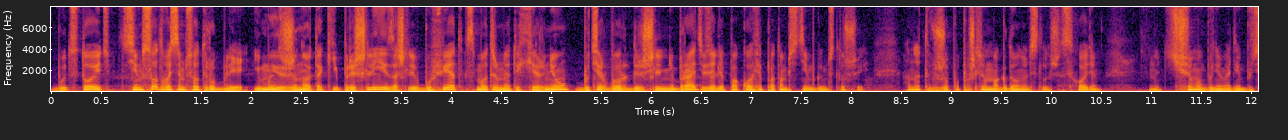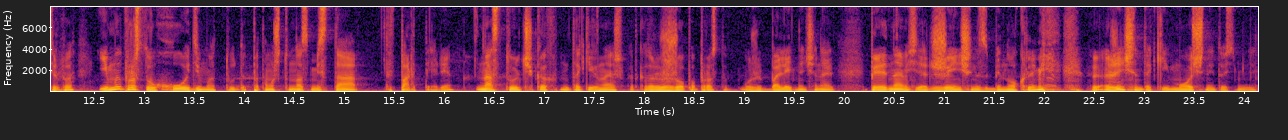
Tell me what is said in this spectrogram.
будет стоить 700-800 рублей. И мы с женой такие пришли, зашли в буфет, смотрим на эту херню, бутерброды решили не брать, взяли по кофе, потом сидим, говорим, слушай, а ну это в жопу, пошли в Макдональдс лучше сходим. Ну, что мы будем один бутерброд? И мы просто уходим оттуда, потому что у нас места в портере, на стульчиках, на таких, знаешь, под которых жопа просто уже болеть начинает. Перед нами сидят женщины с биноклями. женщины такие мощные, то есть мне,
